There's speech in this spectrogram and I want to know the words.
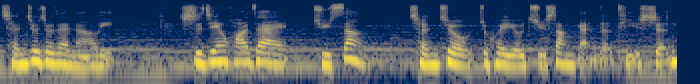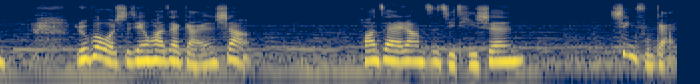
成就就在哪里；时间花在沮丧，成就就会有沮丧感的提升。”如果我时间花在感恩上，花在让自己提升幸福感，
